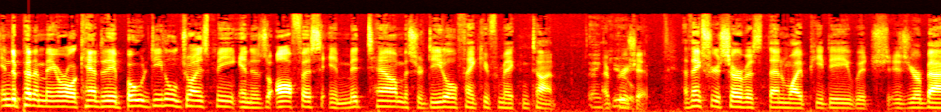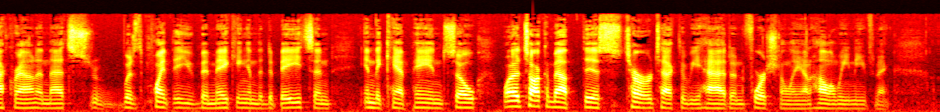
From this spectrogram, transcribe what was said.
Independent mayoral candidate Bo Dietl joins me in his office in Midtown. Mr. Dietl, thank you for making time. Thank I you. appreciate it. And thanks for your service at NYPD, which is your background, and that's was the point that you've been making in the debates and in the campaign. So, I want to talk about this terror attack that we had, unfortunately, on Halloween evening.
